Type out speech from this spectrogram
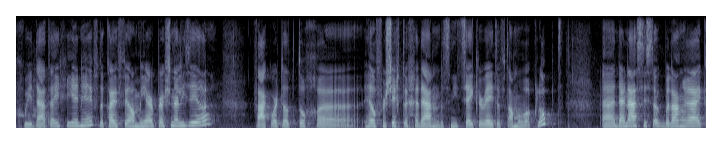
goede data-hygiëne heeft. Dan kan je veel meer personaliseren. Vaak wordt dat toch uh, heel voorzichtig gedaan, dat ze niet zeker weten of het allemaal wel klopt. Uh, daarnaast is het ook belangrijk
